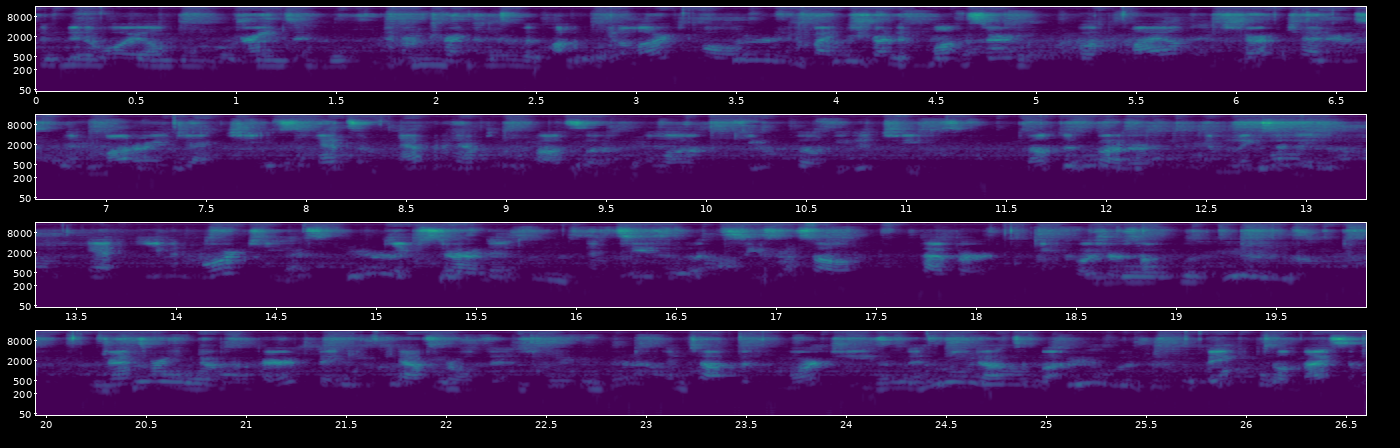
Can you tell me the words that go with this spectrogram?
with a bit of oil, drains it, and returns it to the pot. In a large bowl, combine shredded Munster, both mild and sharp cheddars, and Monterey Jack cheese. Add some half and half to the pasta, along with cube Velveeta cheese, melted butter, and mix it in. Add even more cheese, keep stirring it, and season with seasoned salt, pepper, and kosher salt. Transfer into a prepared baking casserole dish, and top with more cheese and a few dots of butter. Bake until nice and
